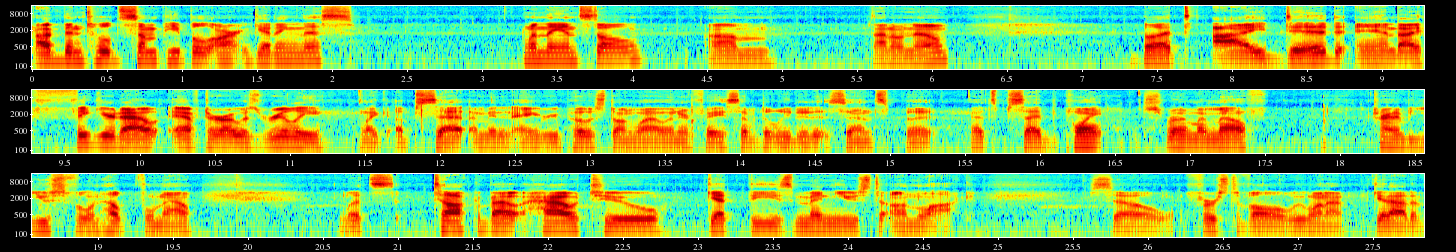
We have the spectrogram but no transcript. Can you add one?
I've been told some people aren't getting this when they install. Um, I don't know. But I did, and I figured out after I was really like upset. I made an angry post on WoW Interface. I've deleted it since, but that's beside the point. Just running my mouth trying to be useful and helpful now. Let's talk about how to get these menus to unlock. So first of all, we want to get out of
